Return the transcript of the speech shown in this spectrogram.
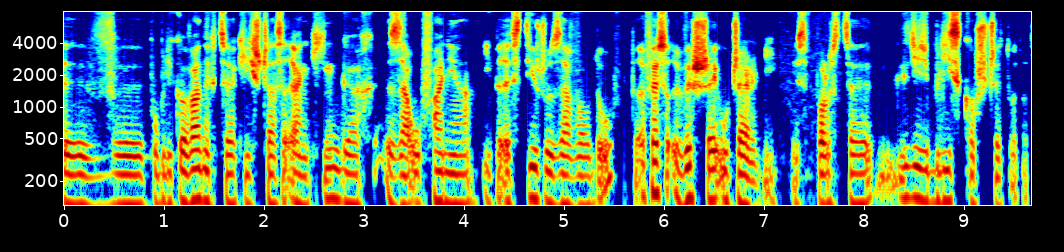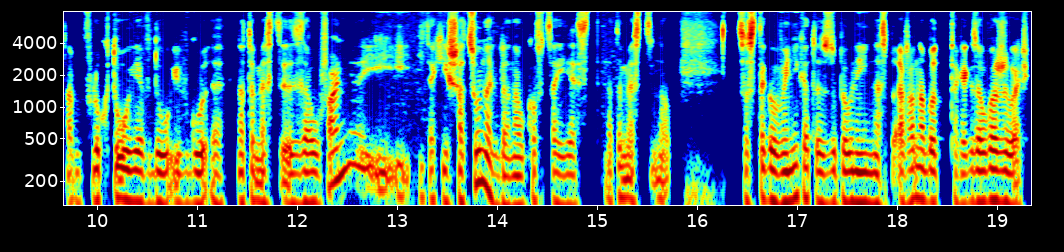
y, w publikowanych co jakiś czas rankingach zaufania i prestiżu zawodów, profesor wyższej uczelni jest w Polsce gdzieś blisko szczytu, to tam fluktuuje w dół i w górę Natomiast zaufanie i, i taki szacunek dla naukowca jest. Natomiast no, co z tego wynika, to jest zupełnie inna sprawa, no bo tak jak zauważyłeś,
